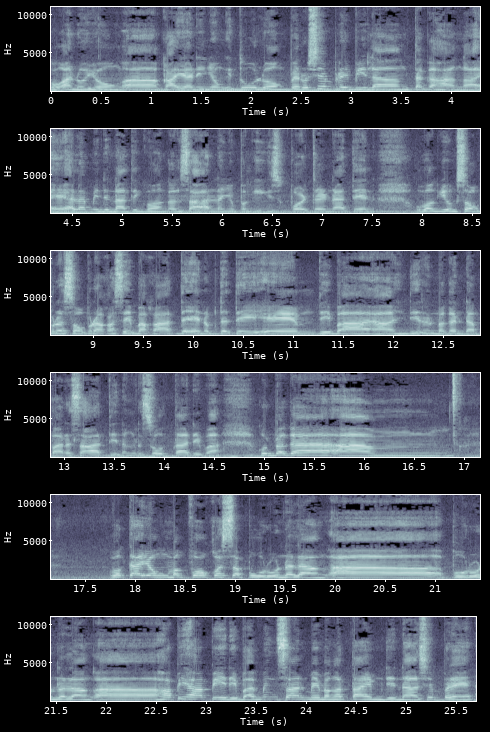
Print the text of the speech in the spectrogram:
kung ano yung uh, kaya ninyong itulong. Pero syempre bilang tagahanga, eh alamin din natin kung hanggang saan lang yung pagiging supporter natin. Huwag yung sobra-sobra kasi baka at the end of the day, eh, di ba, uh, hindi rin maganda para sa atin ang resulta, di ba? Kumbaga, um, Huwag tayong mag-focus sa puro na lang uh, puro na lang uh, happy-happy, 'di ba? Minsan may mga time din na siyempre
